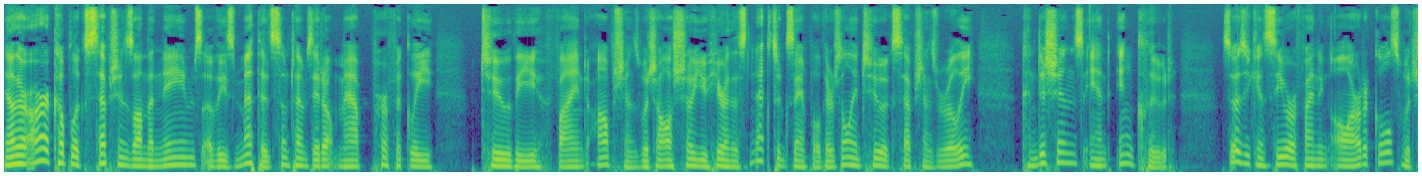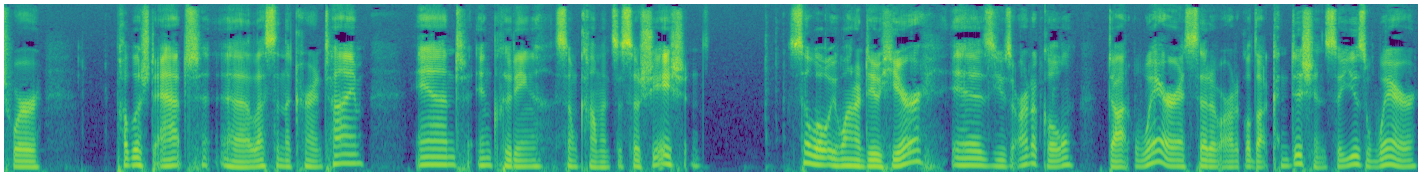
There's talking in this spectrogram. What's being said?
Now, there are a couple exceptions on the names of these methods. Sometimes they don't map perfectly to the find options, which I'll show you here in this next example. There's only two exceptions really conditions and include. So, as you can see, we're finding all articles which were published at uh, less than the current time and including some comments associations. So, what we want to do here is use article dot where instead of article dot conditions. So use where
